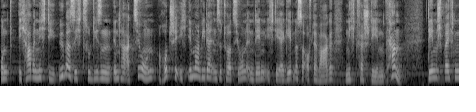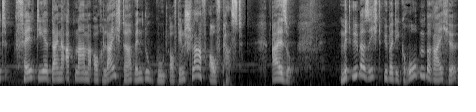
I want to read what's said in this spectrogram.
und ich habe nicht die Übersicht zu diesen Interaktionen, rutsche ich immer wieder in Situationen, in denen ich die Ergebnisse auf der Waage nicht verstehen kann. Dementsprechend fällt dir deine Abnahme auch leichter, wenn du gut auf den Schlaf aufpasst. Also, mit Übersicht über die groben Bereiche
